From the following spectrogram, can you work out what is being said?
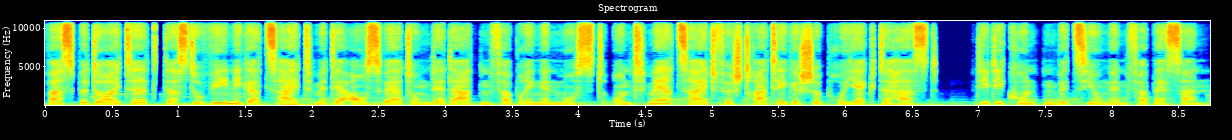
was bedeutet, dass du weniger Zeit mit der Auswertung der Daten verbringen musst und mehr Zeit für strategische Projekte hast, die die Kundenbeziehungen verbessern.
